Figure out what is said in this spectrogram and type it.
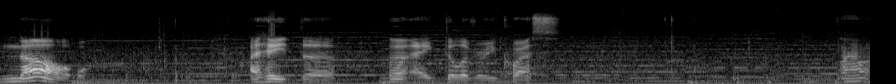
No! I hate the, the egg delivery quests. I,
